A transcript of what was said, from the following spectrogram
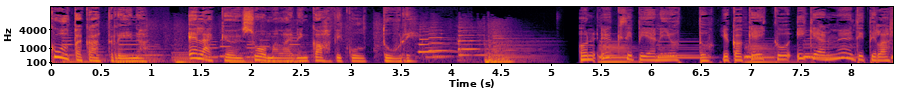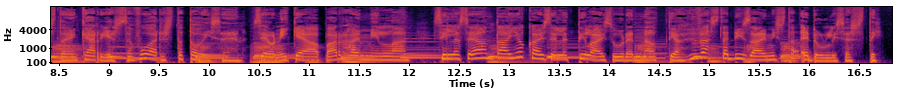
Kulta Katriina. Eläköön suomalainen kahvikulttuuri. On yksi pieni juttu, joka keikkuu Ikean myyntitilastojen kärjessä vuodesta toiseen. Se on Ikeaa parhaimmillaan, sillä se antaa jokaiselle tilaisuuden nauttia hyvästä designista edullisesti.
